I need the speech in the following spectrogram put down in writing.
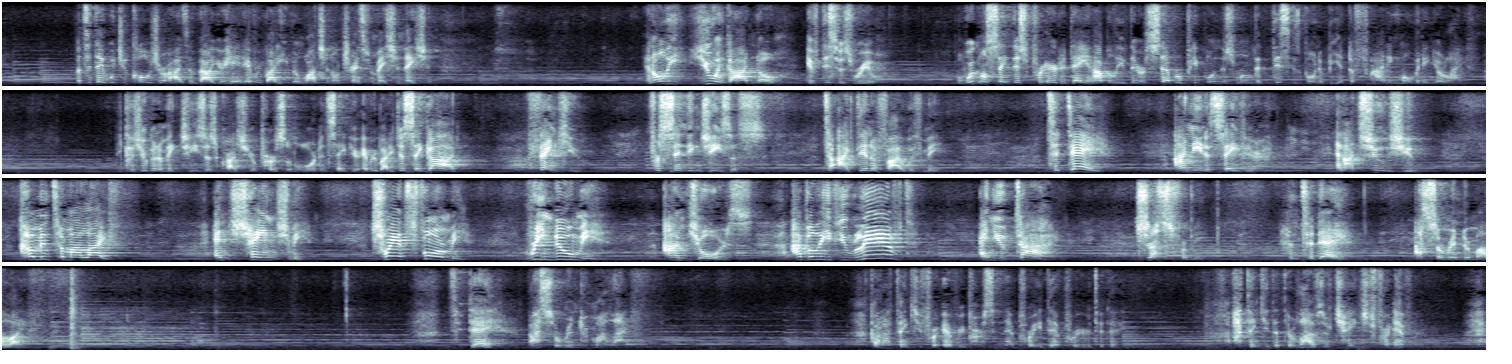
But today, would you close your eyes and bow your head? Everybody, even watching on Transformation Nation. And only you and God know if this is real. But we're going to say this prayer today, and I believe there are several people in this room that this is going to be a defining moment in your life because you're going to make Jesus Christ your personal Lord and Savior. Everybody just say, God, thank you for sending Jesus to identify with me. Today, I need a Savior and I choose you. Come into my life and change me, transform me, renew me. I'm yours. I believe you lived and you died just for me. And today, I surrender my life. Today, I surrender my life. God, I thank you for every person that prayed that prayer today. I thank you that their lives are changed forever.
